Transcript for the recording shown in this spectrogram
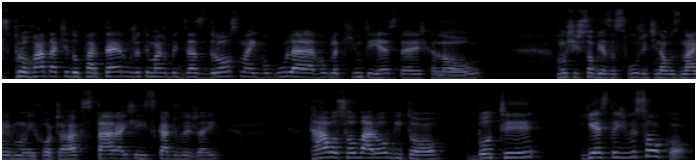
sprowadza cię do parteru, że ty masz być zazdrosna i w ogóle, w ogóle kim ty jesteś, hello. Musisz sobie zasłużyć na uznanie w moich oczach, staraj się i skacz wyżej. Ta osoba robi to, bo ty jesteś wysoko,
